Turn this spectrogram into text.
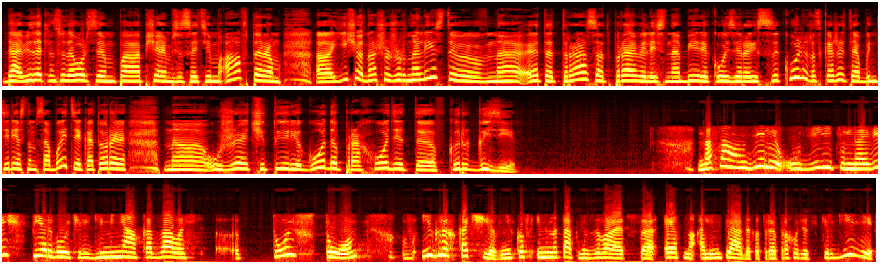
Да, обязательно с удовольствием пообщаемся с этим автором. А, еще наши журналисты на этот раз отправились на берег озера Иссыкуль. Расскажите об интересном событии, которое а, уже четыре года проходит э, в Кыргызии. На самом деле удивительная вещь в первую очередь для меня оказалась э, той, что в играх кочевников, именно так называется этно-олимпиада, которая проходит в Киргизии,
